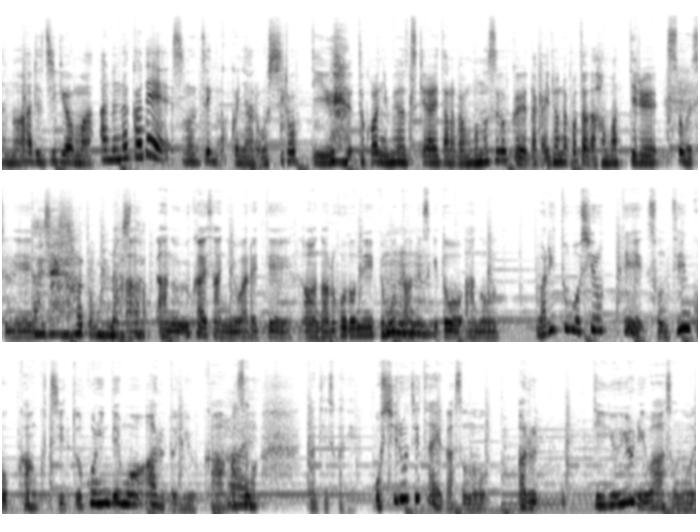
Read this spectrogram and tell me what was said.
あのある事業もある中でその全国にあるお城っていうところに目をつけられたのがものすごくなんかいろんなことがはまってるそうですね。題材だなと思いました。あの鵜飼さんに言われてあなるほどねって思ったんですけど、うん、あの割とお城ってその全国各地どこにでもあるというか、はい、まあそのなんですかねお城自体がそのあるっていうよりはその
